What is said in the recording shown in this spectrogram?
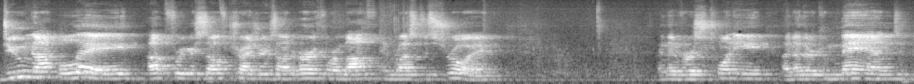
Do not lay up for yourself treasures on earth where moth and rust destroy. And then verse 20, another command,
